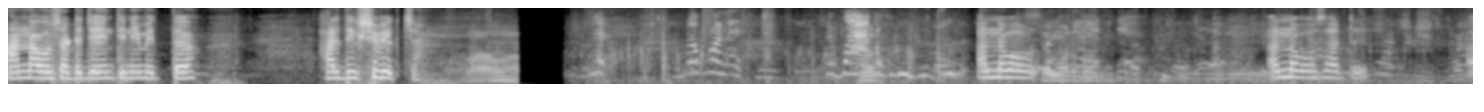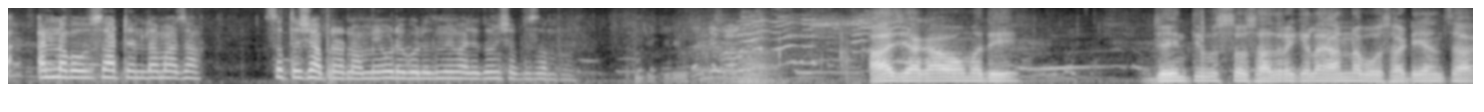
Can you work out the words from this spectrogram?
अण्णाभाऊ साठे जयंतीनिमित्त हार्दिक शुभेच्छा. अण्णाभाऊ अण्णाभाऊ साठे अण्णाभाऊ साठेंना माझा सतशा प्रणाम. एवढे बोलत मी माझे दोन शब्द संपवले आज या गावामध्ये जयंती उत्सव साजरा केला आहे अण्णाभाऊ साठे यांचा.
